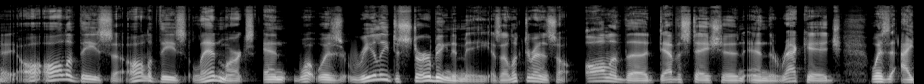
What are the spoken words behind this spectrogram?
uh, all, all, of these, uh, all of these landmarks. And what was really disturbing to me as I looked around and saw all of the devastation and the wreckage was I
